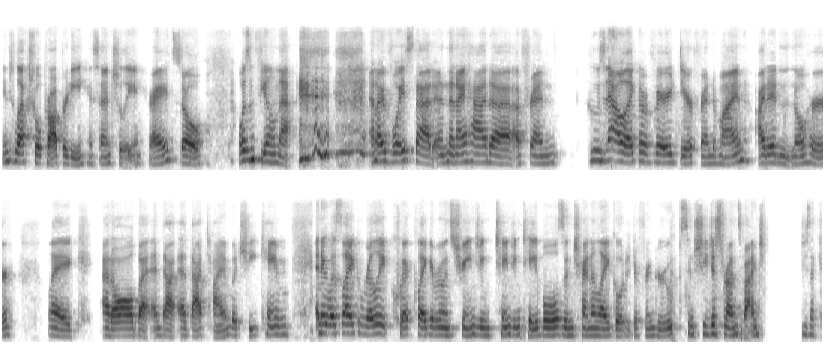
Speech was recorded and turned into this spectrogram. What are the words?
intellectual property essentially right? So i wasn't feeling that. And i voiced that and then i had a, a friend who's now like a very dear friend of mine. I didn't know her like at all but at that at that time but she came and it was like really quick like everyone's changing changing tables and trying to like go to different groups and she just runs by and she's like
